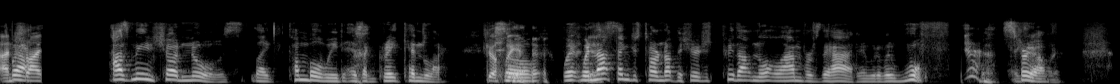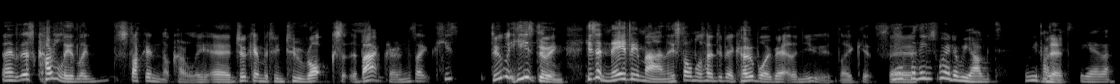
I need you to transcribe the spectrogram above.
and Well, try. As me and Sean knows, like tumbleweed is a great kindler. So when, when Yes. that thing just turned up, they should have just put that in the little ambers they had, and it would have been woof yeah, straight exactly. And there's Curly like stuck in not Curly, uh, Duke in between two rocks at the background. It's like he's do what he's doing. He's a navy man. And he still knows how to be a cowboy better than you. Like it's up. Yeah, uh, but they just went and we hugged. We hugged did. together.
